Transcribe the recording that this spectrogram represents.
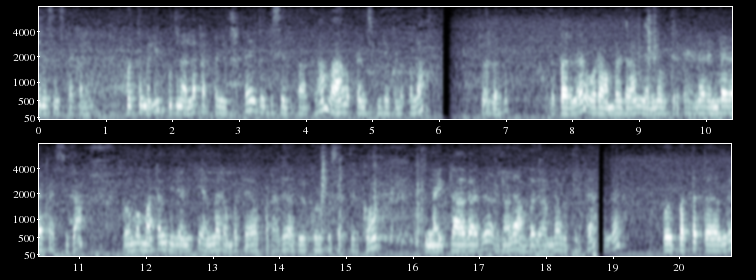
சின்ன சைஸ் தக்காளி. கொத்தமல்லி புதினாலாம் கட் பண்ணி வச்சுருக்கேன். இது எப்படி செய்து பார்க்கலாம். வாங்க ஃப்ரெண்ட்ஸ் வீடியோக்குள்ளே போகலாம் நல்லது. இங்கே பாருங்கள் ஒரு ஐம்பது கிராம் எண்ணெய் ஊற்றிருக்கேன் எண்ணெய் ரெண்டு கரிசி தான். ரொம்ப மட்டன் பிரியாணிக்கு எண்ணெய் ரொம்ப தேவைப்படாது. அதுவே கொழுப்பு சத்து இருக்கும். இது நைட்டில் ஆகாது. அதனால ஐம்பது கிராம் தான் ஊற்றிருக்கேன் அங்கே ஒரு பட்டத்தை வந்து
